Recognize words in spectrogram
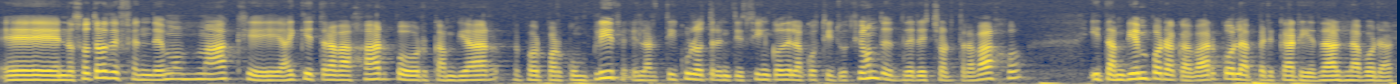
Eh, nosotros defendemos más que hay que trabajar por cambiar, por, por cumplir el artículo 35 de la Constitución del derecho al trabajo, y también por acabar con la precariedad laboral.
